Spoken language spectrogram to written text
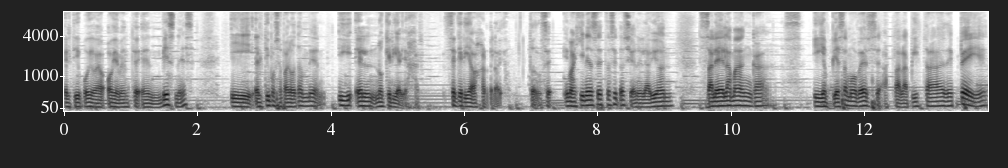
El tipo iba obviamente en business y el tipo se paró también y él no quería viajar, se quería bajar del avión. Entonces, imagínense esta situación, el avión sale de la manga, y empieza a moverse hasta la pista de despegue,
